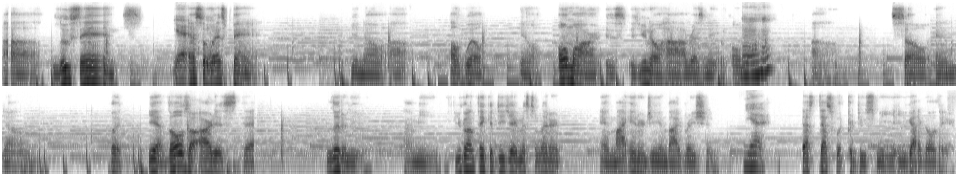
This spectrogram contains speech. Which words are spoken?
Uh, Loose Ends. Yeah. SOS Band. You know, uh, oh well, you know, Omar is, is you know how I resonate with Omar. Mm-hmm. Um, so and um, but yeah, those are artists that literally I mean, if you're gonna think of DJ Mr. Leonard and my energy and vibration, yeah, that's that's what produced me. You got to go there.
